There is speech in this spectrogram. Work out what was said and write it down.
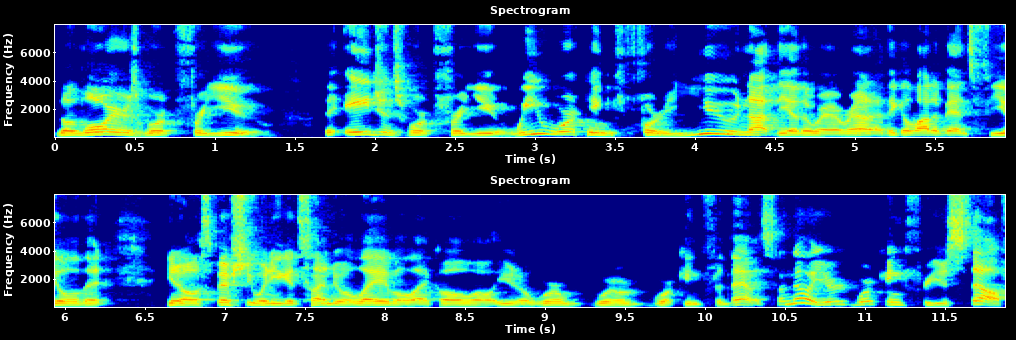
The lawyers work for you. The agents work for you. We working for you, not the other way around. I think a lot of bands feel that, you know, especially when you get signed to a label, like, oh well, you know, we're we're working for them. So no, you're working for yourself,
